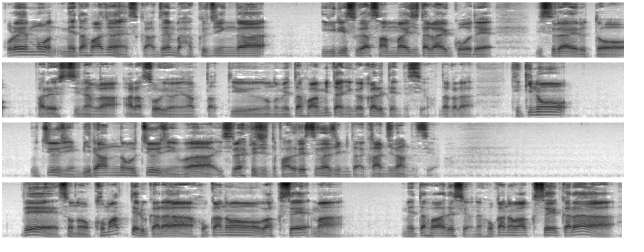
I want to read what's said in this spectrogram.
これもメタファーじゃないですか。全部白人が、イギリスが三枚舌外交で、イスラエルとパレスチナが争うようになったっていうののメタファーみたいに描かれてんですよ。だから、敵の宇宙人、ヴィランの宇宙人は、イスラエル人とパレスチナ人みたいな感じなんですよ。で、その困ってるから、他の惑星、まあ、メタファーですよね。他の惑星から、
